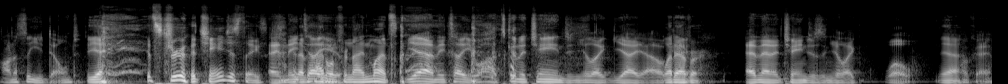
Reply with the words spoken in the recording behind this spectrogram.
Honestly, you don't. Yeah, it's true. It changes things. And they and tell I've had you one for nine months. yeah, and they tell you, oh, it's going to change, and you're like, yeah, yeah, okay. whatever. And then it changes, and you're like, whoa. Yeah. Okay.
